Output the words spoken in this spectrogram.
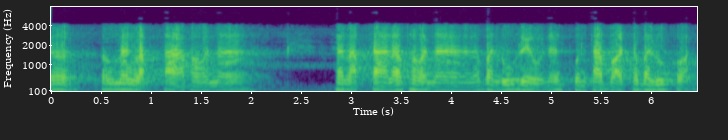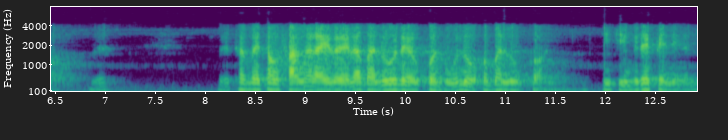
ก็ต้องนั่งหลับตาภาวนา ถ้าหลับตาแล้วภาวนาแล้วบรรลุเร็วนะคนตาบอดก็บรรลุก่อนหรือถ้าไม่ต้องฟังอะไรเลย แล้วบรรลุเร็วคนหูหนวกก็บรรลุก่อน จริงๆไม่ได้เป็นอย่างนั้น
